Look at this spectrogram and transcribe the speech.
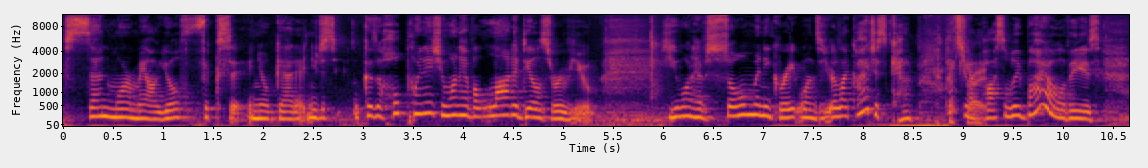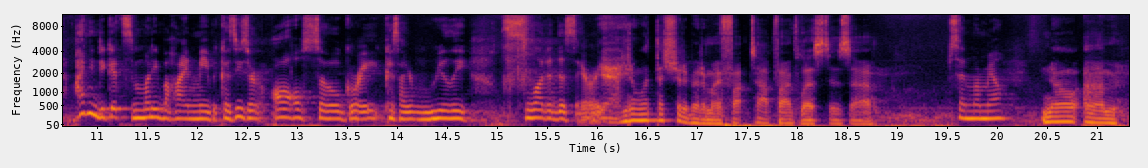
Send more mail. You'll fix it and you'll get it. And you just, because the whole point is you want to have a lot of deals to review. You want to have so many great ones that you're like, I just can't, I can't right. possibly buy all these. I need to get some money behind me because these are all so great because I really flooded this area. Yeah, you know what? That should have been on my f- top five list. Is uh, Send more mail. no, um,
